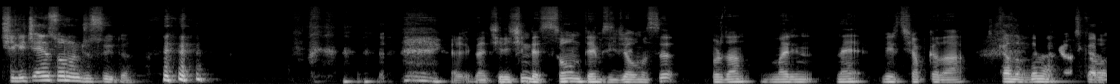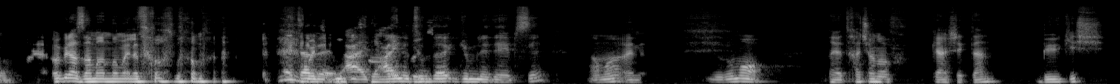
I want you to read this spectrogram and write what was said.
Çiliç en sonuncusuydu. Gerçekten Çiliç'in de son temsilci olması buradan Marin'e bir şapka daha. Çıkalım değil mi? Çıkaralım. O biraz zamanlamayla da oldu ama. E tabi aynı, aynı turda gümledi hepsi. Ama Aynen. durum o. Evet Haçanov gerçekten büyük iş.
